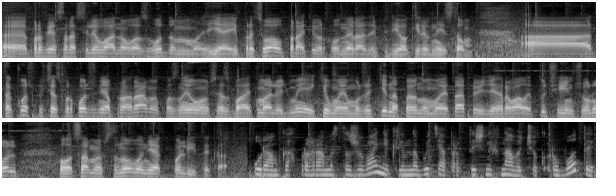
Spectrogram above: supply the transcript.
е, професора Селіванова. Згодом я і працював в апараті Верховної Ради під його керівництвом. А також під час проходження програми познайомився з багатьма людьми, які в моєму житті на певному етапі відігравали ту чи іншу роль, от саме встановлені як політика. У рамках програми стажування, крім набуття практичних навичок роботи,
